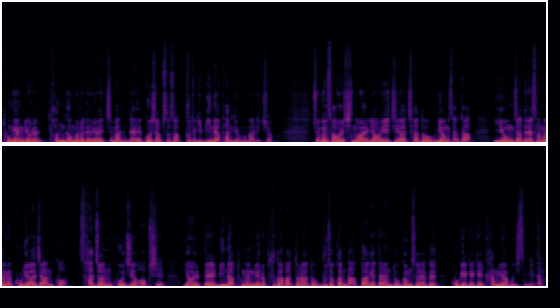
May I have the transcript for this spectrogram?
통행료를 현금으로 내려 했지만 낼 곳이 없어서 부득이 미납한 경우 말이죠. 최근 서울 신월 여의 지하차도 운영사가 이용자들의 상황을 고려하지 않고 사전 고지 없이 10배 미납 통행료를 부과받더라도 무조건 납부하겠다는 녹음 서약을 고객에게 강요하고 있습니다.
